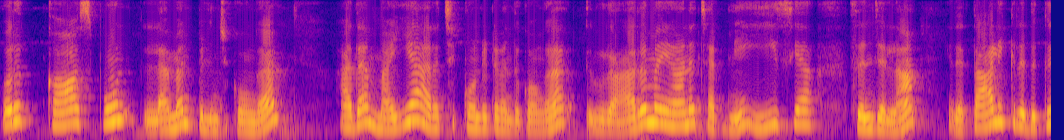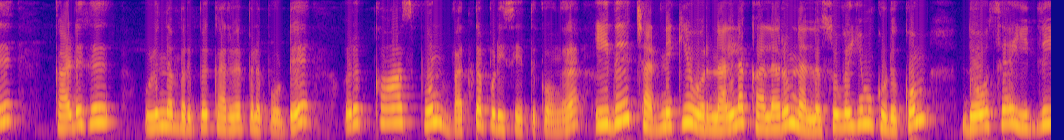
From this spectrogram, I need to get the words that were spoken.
ஒரு கா ஸ்பூன் லெமன் பிழிஞ்சுக்கோங்க. அதை மையாக அரைச்சி கொண்டுட்டு வந்துக்கோங்க. ஒரு அருமையான சட்னி ஈஸியாக செஞ்சிடலாம். இதை தாளிக்கிறதுக்கு கடுகு உளுந்தம்பருப்பு கருவேப்பிலை போட்டு ஒரு கா ஸ்பூன் வத்தப்பொடி சேர்த்துக்கோங்க. இது சட்னிக்கு ஒரு நல்ல கலரும் நல்ல சுவையும் கொடுக்கும். தோசை இட்லி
